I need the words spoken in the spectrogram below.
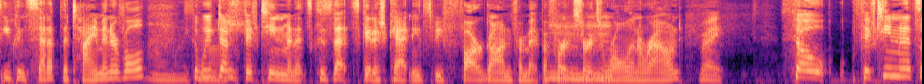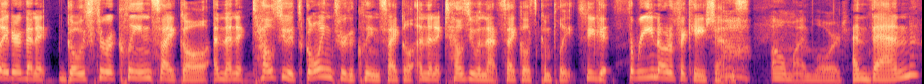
you can set up the time interval. Oh so we've done 15 minutes because that skittish cat needs to be far gone from it before it starts mm-hmm. rolling around. right. So 15 minutes later, then it goes through a clean cycle and then it tells you it's going through the clean cycle and then it tells you when that cycle is complete. So you get three notifications. Oh my lord. and then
